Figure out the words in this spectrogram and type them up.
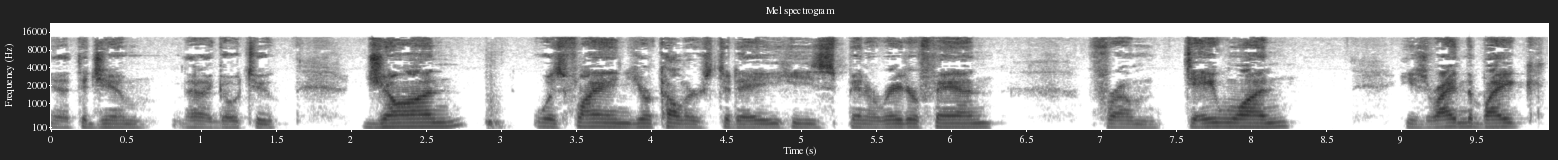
at the gym that I go to. John was flying your colors today. He's been a Raider fan from day one. He's riding the bike.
